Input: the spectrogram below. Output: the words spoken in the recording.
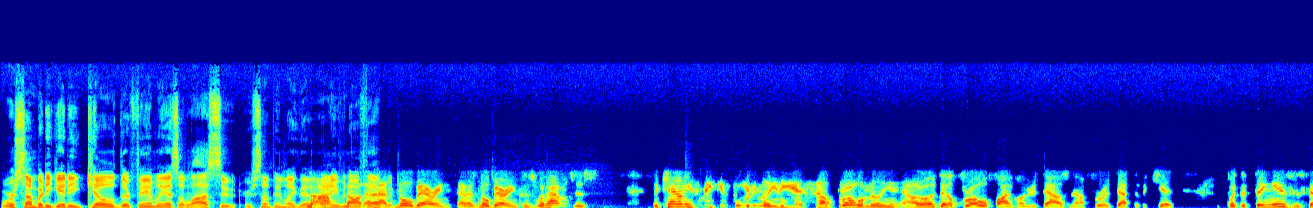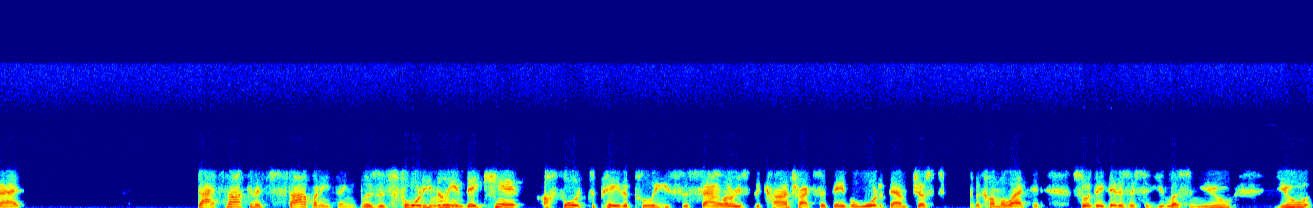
or somebody getting killed, their family has a lawsuit or something like that. No, I don't even no, know if that, that has would... no bearing. That has no bearing because what happens is The county's making forty million a year. So they'll throw a million out, or they'll throw five hundred thousand out for a death of a kid. But the thing is, is that that's not going to stop anything because it's forty million. They can't afford to pay the police the salaries, the contracts that they've awarded them just to become elected. So what they did is they said, "Listen, you you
